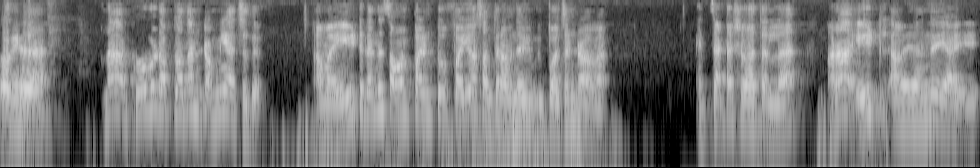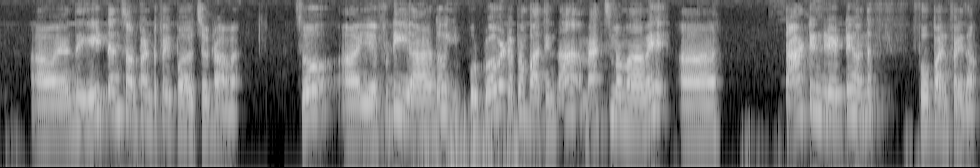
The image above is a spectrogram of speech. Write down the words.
ஓகே ஆனா கோவிட் அப்புறம் தான் கம்மியாச்சுது. அவன் எயிட்ல இருந்து seven point two five something வந்து இப்போ வச்சுட்டான் அவன். எக்ஸாக்டா ஷுவர் தெரியல. ஆனா எயிட் அவன் வந்து அவன் வந்து eight and seven point five இப்போ வச்சுட்டான் அவன். ஸோ எஃப்டி அதுவும் இப்போ கோவிட் அப்போ பாத்தீங்கன்னா மேக்சிமமாவே ஸ்டார்டிங் ரேட்டே வந்து ஃபோர் பாயிண்ட் ஃபைவ் தான்.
